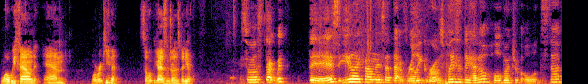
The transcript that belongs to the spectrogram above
what we found, and what we're keeping. So hope you guys enjoy this video. So I'll start with this. Eli found this at that really gross place that they had a whole bunch of old stuff.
